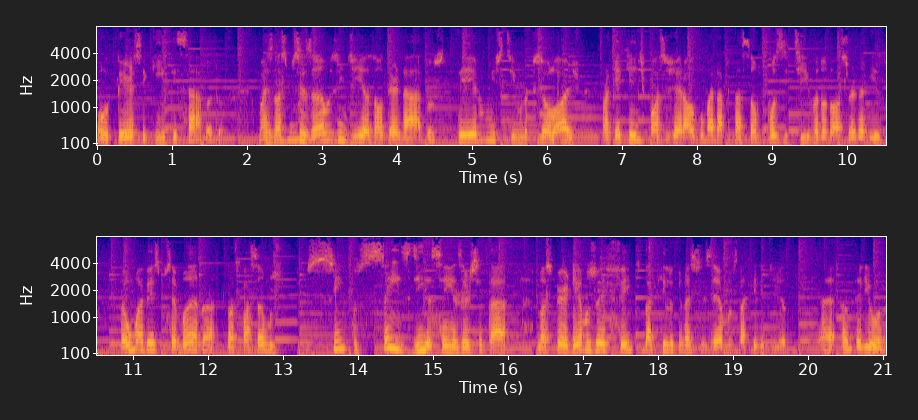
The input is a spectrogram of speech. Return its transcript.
ou terça, quinta e sábado. Mas nós uhum. precisamos, em dias alternados, ter um estímulo fisiológico para que, que a gente possa gerar alguma adaptação positiva no nosso organismo. Então, uma vez por semana, nós passamos cinco, seis dias sem exercitar, nós perdemos o efeito daquilo que nós fizemos naquele dia é, anterior.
